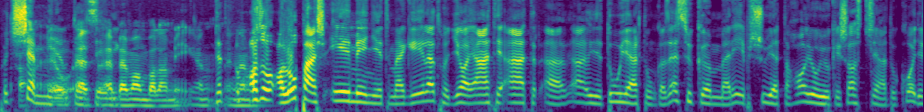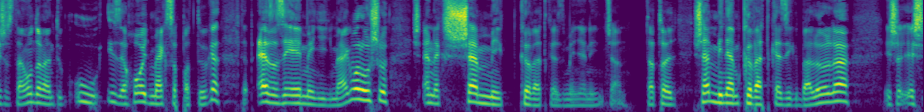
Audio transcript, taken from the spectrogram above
hogy semmi Jó, nem történik. Ez, ebben van valami, igen. Tehát nem... az, a lopás élményét megéled, hogy jaj, át, át, át, át, túljártunk az eszükön, mert épp süllyedt a hajójuk, és azt csináltuk, hogy, és aztán oda mentünk, ú, ize, hogy megszapadt őket. Tehát ez az élmény így megvalósul, és ennek semmi következménye nincsen. Tehát, hogy semmi nem következik belőle, és, és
